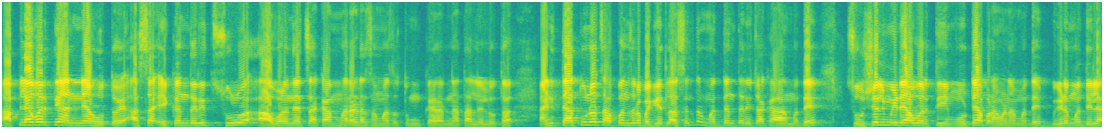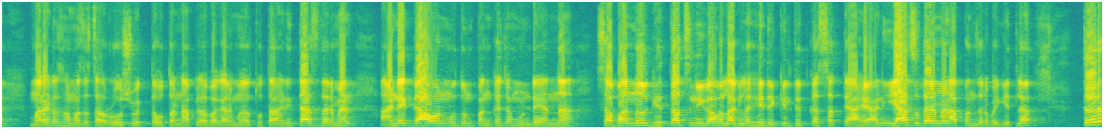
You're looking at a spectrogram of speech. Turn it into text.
आपल्यावरती अन्याय होतोय असा एकंदरीत सूळ आवळण्याचं काम मराठा समाजातून करण्यात आलेलं होतं. आणि त्यातूनच आपण जर बघितलं असेल तर मध्यंतरीच्या काळामध्ये सोशल मीडियावरती मोठ्या प्रमाणामध्ये बीडमधील मराठा समाजाचा रोष व्यक्त होताना आपल्याला बघायला मिळत होता. आणि त्याच दरम्यान अनेक गावांमधून पंकजा मुंडे यांना सभा न घेताच निघावं लागलं हे देखील तितकंच सत्य आहे. आणि याच दरम्यान आपण जर बघितलं तर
